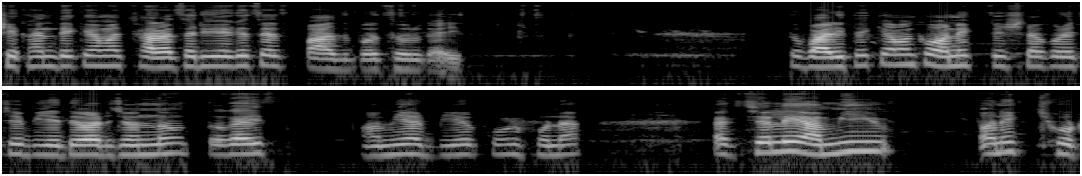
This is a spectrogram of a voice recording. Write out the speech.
সেখান থেকে আমার ছাড়াছাড়ি হয়ে গেছে পাঁচ বছর গাইস তো বাড়ি থেকে আমাকে অনেক চেষ্টা করেছে বিয়ে দেওয়ার জন্য। তো গাইস আমি আর বিয়ে করব না। অ্যাকচুয়ালি আমি অনেক ছোট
